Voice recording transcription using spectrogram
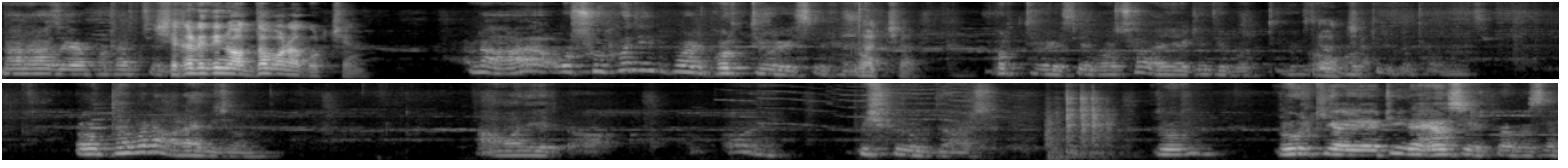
নানা জায়গায় পাঠাচ্ছেন। সেখানে তিনি অধ্যাপনা করছেন? না ও শুভদীপ পর ভর্তি হয়েছে আচ্ছা। ভর্তি হয়েছে এবছর আইআইটিতে ভর্তি হয়েছে। আচ্ছা। ভর্তির কথা বলেছে। অধ্যাপনা আর একজন আমাদের বিশ্বরূপ দাস রুর রুরকি আইআইটি অ্যাসোসিয়েট প্রফেসর।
